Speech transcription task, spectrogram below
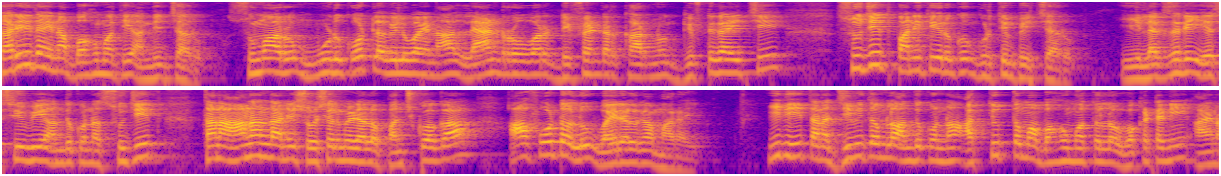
ఖరీదైన బహుమతి అందించారు. సుమారు మూడు కోట్ల విలువైన ల్యాండ్ రోవర్ డిఫెండర్ కార్ను గిఫ్ట్గా ఇచ్చి సుజిత్ పనితీరుకు గుర్తింపు ఇచ్చారు. ఈ లగ్జరీ ఎస్యూవీ అందుకున్న సుజిత్ తన ఆనందాన్ని సోషల్ మీడియాలో పంచుకోగా ఆ ఫోటోలు వైరల్గా మారాయి. ఇది తన జీవితంలో అందుకున్న అత్యుత్తమ బహుమతుల్లో ఒకటని ఆయన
